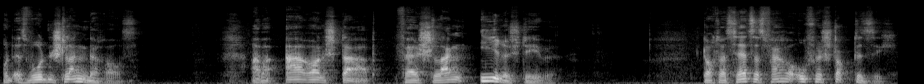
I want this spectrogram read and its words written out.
und es wurden Schlangen daraus. Aber Aarons Stab verschlang ihre Stäbe. Doch das Herz des Pharao verstockte sich,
